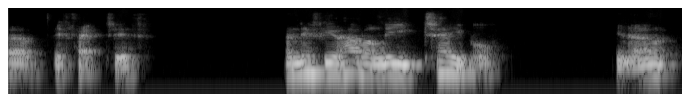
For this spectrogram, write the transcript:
uh, effective? And if you have a league table you know,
